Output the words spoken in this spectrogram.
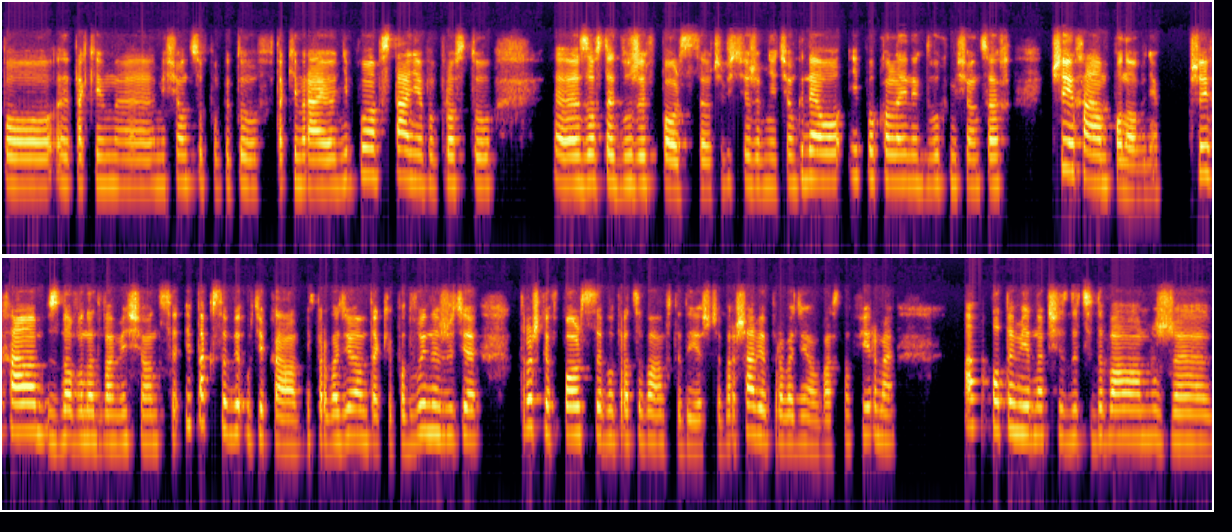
po e, takim e, miesiącu pobytu w takim raju nie byłam w stanie po prostu e, zostać dłużej w Polsce. Oczywiście, że mnie ciągnęło i po kolejnych dwóch miesiącach przyjechałam ponownie. Przyjechałam znowu na dwa miesiące i tak sobie uciekałam i prowadziłam takie podwójne życie, troszkę w Polsce, bo pracowałam wtedy jeszcze w Warszawie, prowadziłam własną firmę, a potem jednak się zdecydowałam, że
